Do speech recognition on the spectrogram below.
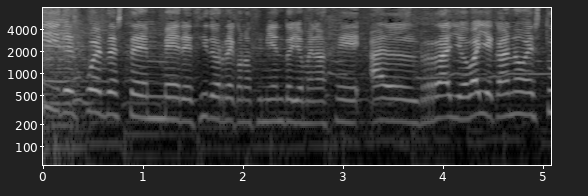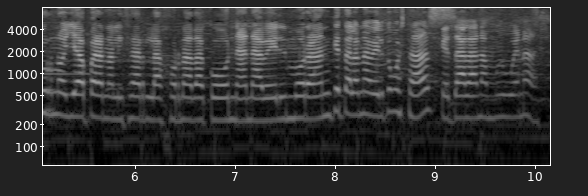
Y después de este merecido reconocimiento y homenaje al Rayo Vallecano, es turno ya para analizar la jornada con Anabel Morán. ¿Qué tal, Anabel? ¿Cómo estás? ¿Qué tal, Ana? Muy buenas.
